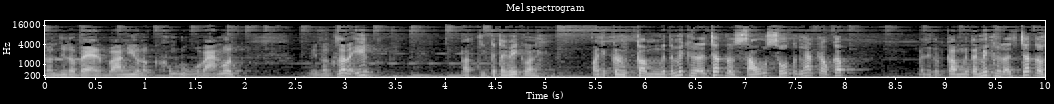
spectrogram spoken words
Gần như là về bao nhiêu là không đủ bán luôn. Vì nó rất là ít. Bác chỉ cái tay mic con này. Bác chỉ cần cầm cái tay mic đã chất rồi 6 số tự ngát cao cấp. Bác chỉ cần cầm cái tay mic đã chất rồi.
